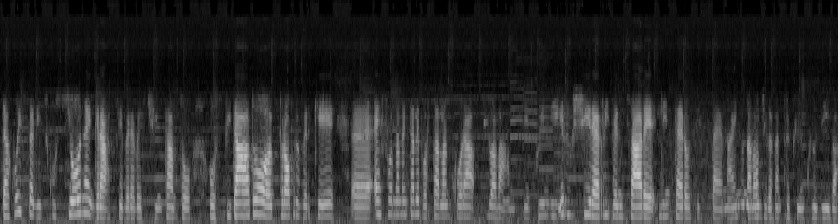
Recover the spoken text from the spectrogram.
da questa discussione, grazie per averci intanto ospitato, proprio perché eh, è fondamentale portarla ancora più avanti e quindi riuscire a ripensare l'intero sistema in una logica sempre più inclusiva.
